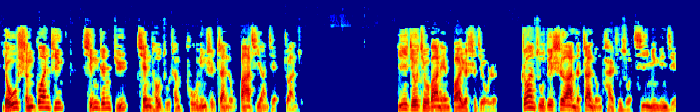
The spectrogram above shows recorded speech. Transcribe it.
由省公安厅刑侦局牵头组成普宁市占陇八七案件专案组。一九九八年八月十九日，专案组对涉案的占陇派出所七名民警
